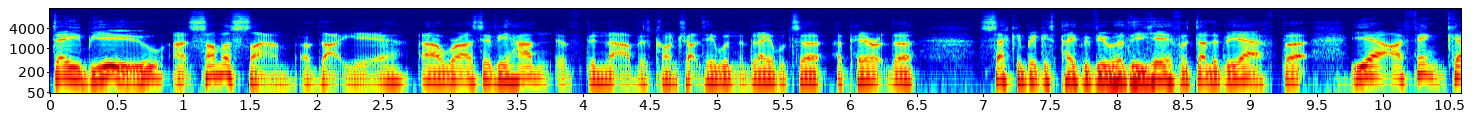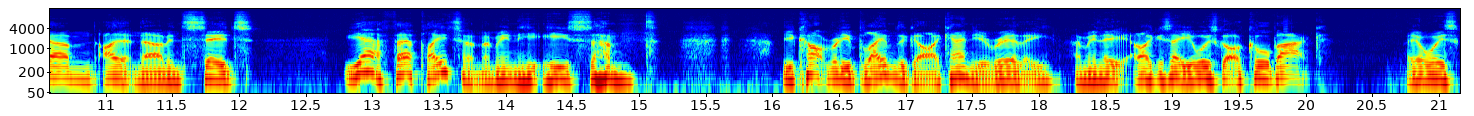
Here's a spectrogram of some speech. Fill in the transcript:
debut at SummerSlam of that year. Uh, whereas if he hadn't have been let out of his contract, he wouldn't have been able to appear at the second biggest pay per view of the year for WBF. But yeah, I think um, I don't know. I mean, Sid. Yeah, fair play to him. I mean, he, he's um, you can't really blame the guy, can you? Really? I mean, they, like you say, you always got a call back. They always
